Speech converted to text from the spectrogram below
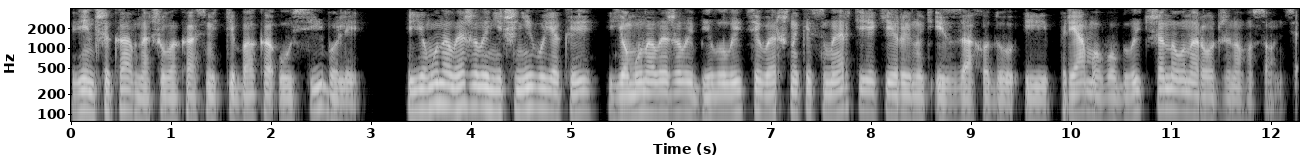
Він чекав на чувака сміттєбака у Сіболі, і йому належали нічні вояки, йому належали білолиці вершники смерті, які ринуть із заходу, і прямо в обличчя новонародженого сонця.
